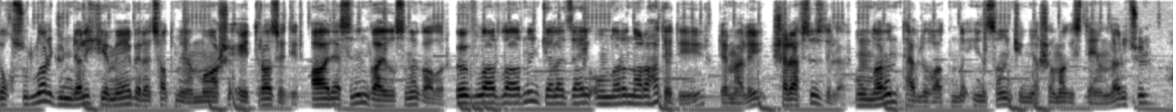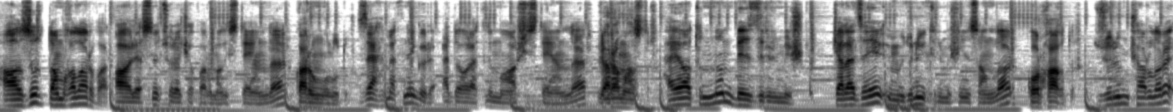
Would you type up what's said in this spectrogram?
Yoxsullar gündəlik yeməyə belə çatmayan maaşı etiraz edir. Ailəsinin qayğısına qalır. Övladlarının gələcəyi onları narahat edir, deməli, şərəfsizdirlər. Onların təbliğatında insan kimi yaşamaq istəyənlər üçün hazır damğalar var. Ailəsinə çörək aparmaq istəyənlər qarınquludur. Zəhmətinə görə ədalətli maaş istəyənlər yaramazdır. Həyatından bezdirilmiş, gələcəyə ümidini itirmiş insanlar qorxaqdır. Zülmkarlara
